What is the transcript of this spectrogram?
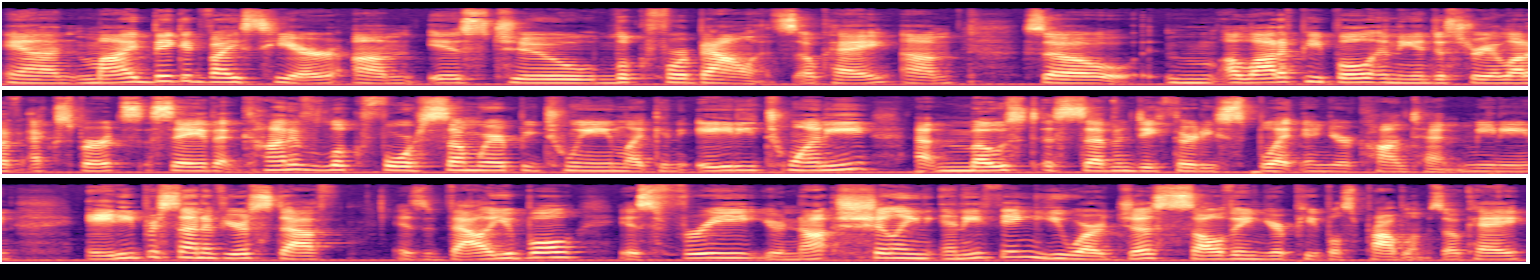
And my big advice here um, is to look for balance, okay? Um, so, a lot of people in the industry, a lot of experts say that kind of look for somewhere between like an 80 20, at most a 70 30 split in your content, meaning 80% of your stuff is valuable, is free, you're not shilling anything, you are just solving your people's problems, okay?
